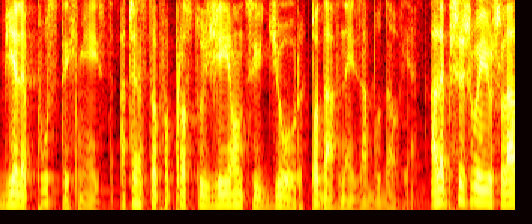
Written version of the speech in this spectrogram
wiele pustych miejsc, a często po prostu ziejących dziur po dawnej zabudowie. Ale przyszły już lata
